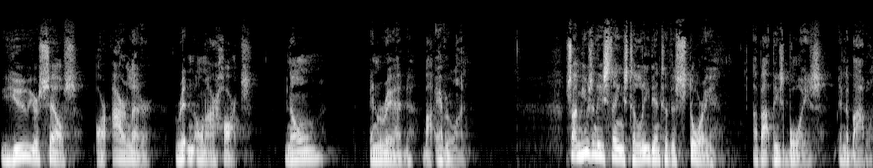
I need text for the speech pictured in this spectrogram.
You yourselves are our letter written on our hearts, known and read by everyone. So I'm using these things to lead into this story about these boys in the Bible.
